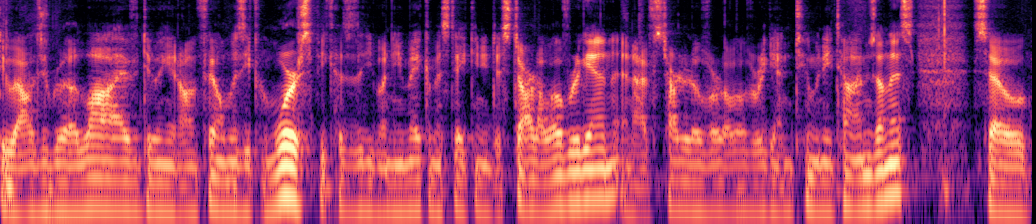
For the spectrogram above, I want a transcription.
do algebra live. Doing it on film is even worse because when you make a mistake, you need to start all over again. And I've started over all over again too many times on this. So,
